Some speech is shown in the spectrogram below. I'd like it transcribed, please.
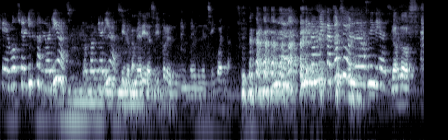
que vos elijas, ¿lo harías? ¿Lo cambiarías? Sí, lo cambiaría, sí, por el, el del 50. ¿El de 2014 o el de 2010? Los dos.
